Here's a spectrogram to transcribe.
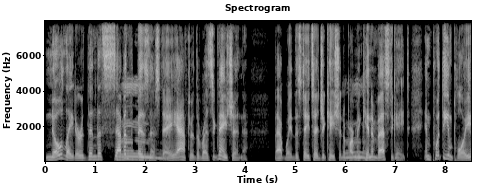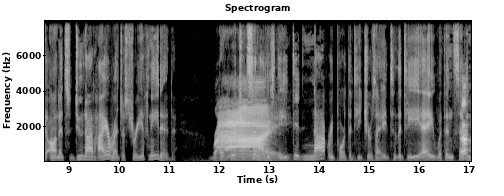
no later than the seventh business mm. day after the resignation. That way, the state's education department can mm. investigate and put the employee on its do not hire registry if needed. But Richardson ISD did not report the teacher's aide to the TEA within 7 Uh-oh,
